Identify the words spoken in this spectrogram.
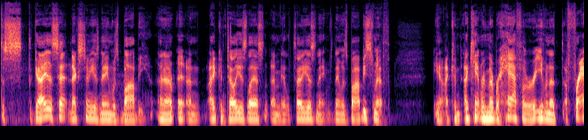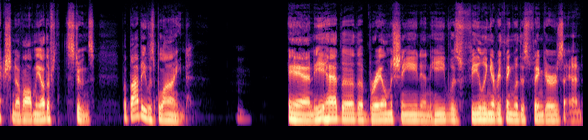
the, the guy that sat next to me, his name was Bobby, and I, and I can tell you his last. I mean, he'll tell you his name. His name was Bobby Smith. You know, I can I can't remember half or even a, a fraction of all my other students, but Bobby was blind, and he had the the braille machine, and he was feeling everything with his fingers. And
